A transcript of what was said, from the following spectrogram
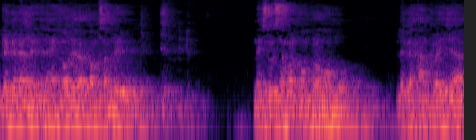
และก็ได้ให้เขาได้รับความสำเร็จ ในสวนสวรรค์ของพระองค์ และก็ห่างไกลจาก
